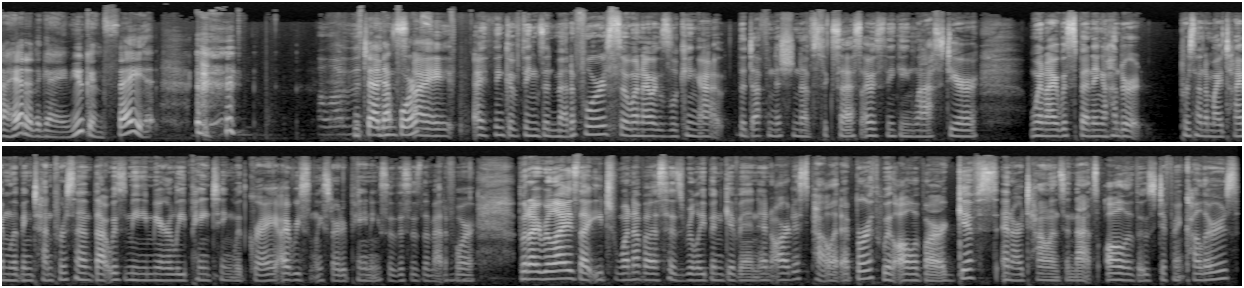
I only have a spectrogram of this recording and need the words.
ahead of the game. You can say it. A lot of the times I, I think of things in metaphors. So when I was looking at the definition of success, I was thinking last year when I was spending 100 percent of my time living 10% that was me merely painting with gray. I recently started painting so this is the metaphor. Mm-hmm. but i realized that each one of us has really been given an artist palette at birth with all of our gifts and our talents and that's all of those different colors.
